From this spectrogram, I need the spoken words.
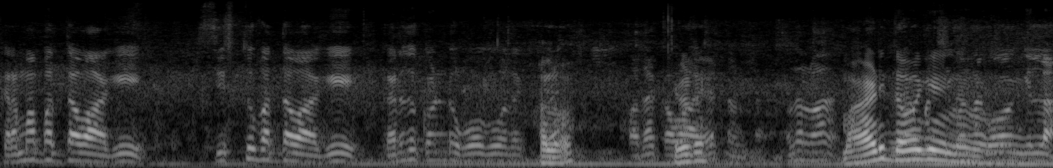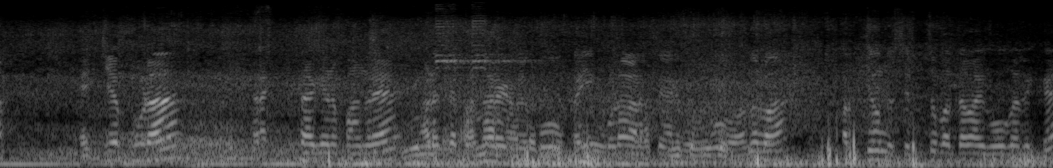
ಕ್ರಮಬದ್ಧವಾಗಿ ಶಿಸ್ತುಬದ್ಧವಾಗಿ ಕರೆದುಕೊಂಡು ಹೋಗುವುದಕ್ಕೆ ಪದ ಕವಾಯತ್ ಅಂತ ಅದಲ್ವಾ? ಮಾಡಿದ್ದವಾಗೆ ಹೋಗಂಗಿಲ್ಲ. ಹೆಜ್ಜೆ ಕೂಡ ಕರೆಕ್ಟಾಗಿ ಏನಪ್ಪ ಅಂದರೆ ಅಳತೆ ಬಂದರೆ ಇರಬೇಕು ಕೈ ಕೂಡ ಅಳತೆ ಆಗಬೇಕು. ಅದಲ್ವಾ? ಪ್ರತಿಯೊಂದು ಶಿಸ್ತುಬದ್ಧವಾಗಿ ಹೋಗೋದಕ್ಕೆ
